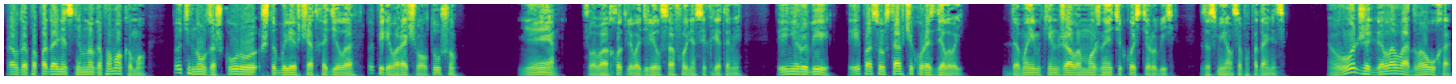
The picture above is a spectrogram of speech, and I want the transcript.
Правда, попаданец немного помог ему, то тянул за шкуру, чтобы легче отходило, то переворачивал тушу. «Не», — словоохотливо делился Афоня секретами, — «ты не руби, ты по суставчику разделывай». «Да моим кинжалом можно эти кости рубить», — засмеялся попаданец. «Вот же голова, два уха»,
